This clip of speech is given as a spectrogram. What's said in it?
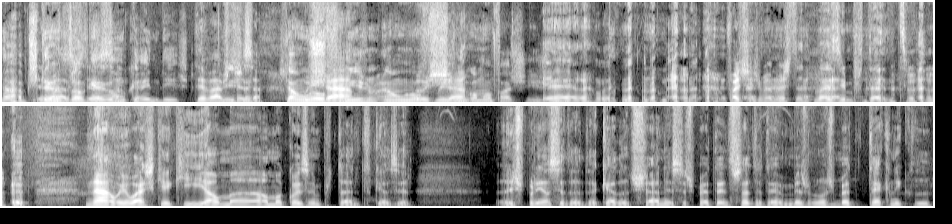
a abstenção, que é como quem diz. Teve abstenção. Isto, isto é um eufemismo, é um eufemismo chá, como o fascismo. É, não, não, não, o fascismo é bastante mais importante. Não, eu acho que aqui há uma, há uma coisa importante, quer dizer, a experiência da, da queda de chá nesse aspecto é interessante, até mesmo no aspecto técnico de,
